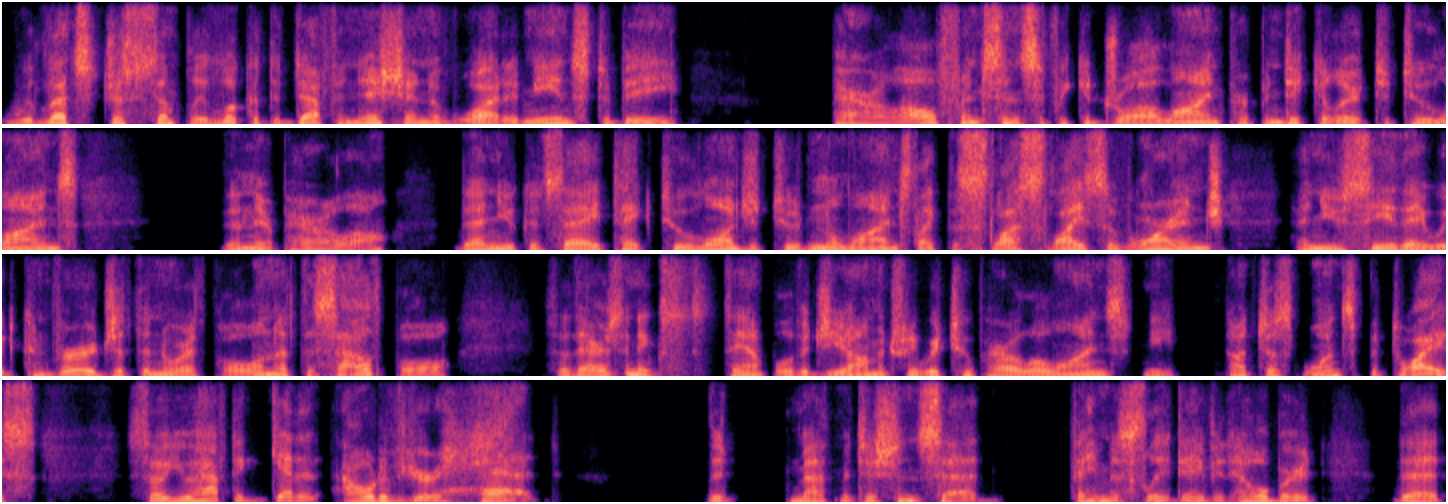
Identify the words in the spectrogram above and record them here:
let's just simply look at the definition of what it means to be parallel. For instance, if we could draw a line perpendicular to two lines, then they're parallel then you could say take two longitudinal lines like the slice of orange, and you see they would converge at the North Pole and at the South Pole. So there's an example of a geometry where two parallel lines meet not just once, but twice. So you have to get it out of your head. The mathematician said, famously, David Hilbert, that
